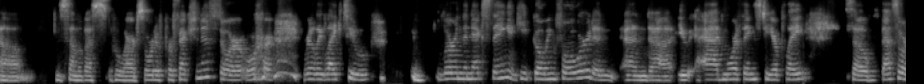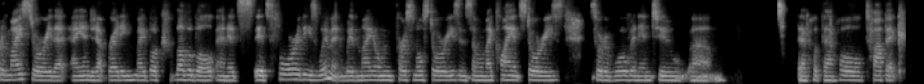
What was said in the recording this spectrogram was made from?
Um, some of us who are sort of perfectionists or, or really like to learn the next thing and keep going forward and and uh, you add more things to your plate so that's sort of my story that i ended up writing my book lovable and it's it's for these women with my own personal stories and some of my client stories sort of woven into um, that that whole topic.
